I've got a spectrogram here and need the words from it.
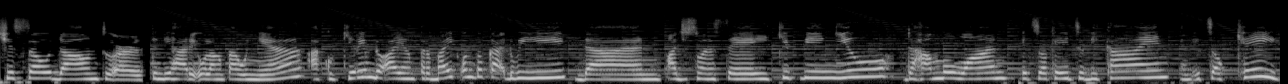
she's so down to earth. Dan di hari ulang tahunnya, aku kirim doa yang terbaik untuk Kak Dwi. Dan I just wanna say, keep being you, the humble one. It's okay to be kind, and it's okay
